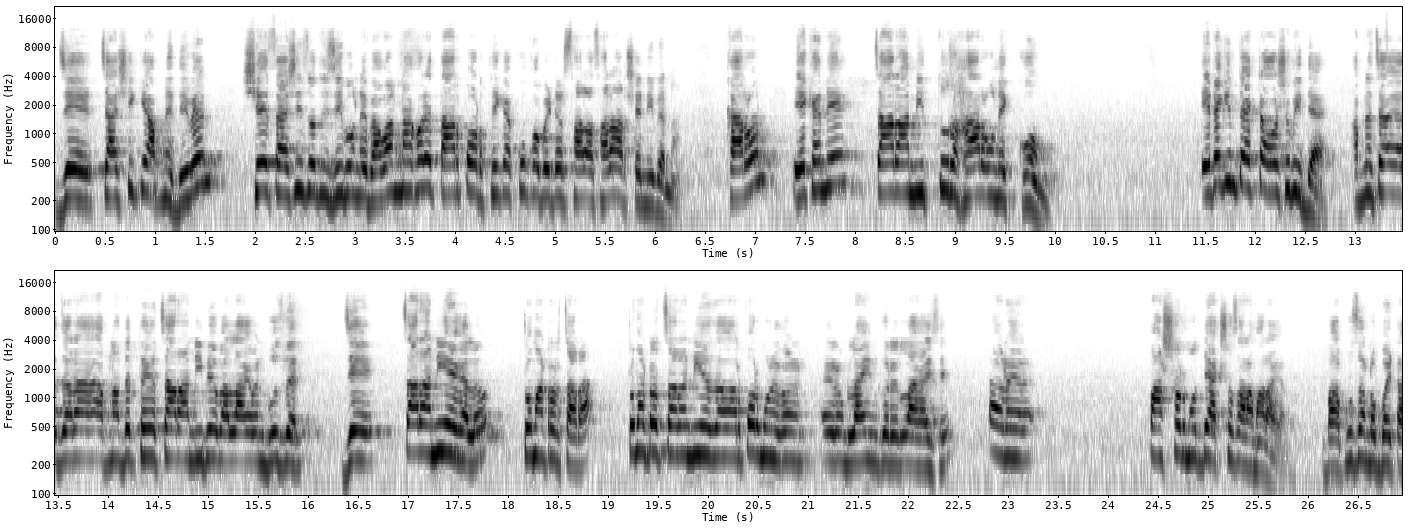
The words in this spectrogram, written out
যে চাষিকে আপনি দিবেন, সে চাষি যদি জীবনে ব্যবহার না করে, তারপর থেকে কোকোপিটের চারা ছাড়া আর সে নিবে না। কারণ এখানে চারা মৃত্যুর হার অনেক কম। এটা কিন্তু একটা অসুবিধা। আপনি যারা আপনাদের থেকে চারা নিবে বা লাগাবেন, বুঝবেন যে চারা নিয়ে গেল, টমাটোর চারা। টমাটোর চারা নিয়ে যাওয়ার পর মনে করেন এরকম লাইন করে লাগাইছে মানে পাঁচশোর মধ্যে একশো চারা মারা গেল বা পঁচানব্বইটা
